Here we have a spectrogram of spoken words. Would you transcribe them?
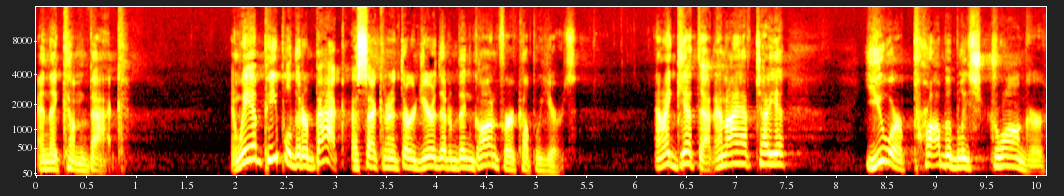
and they come back. And we have people that are back a second and third year that have been gone for a couple years. And I get that. And I have to tell you, you are probably stronger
